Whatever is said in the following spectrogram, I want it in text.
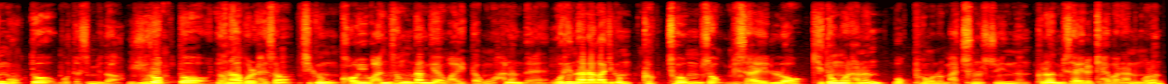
중국도 못했습니다. 유럽도 연합을 해서 지금 거의 완성 단계에 와 있다고 하는데 우리나라가 지금 극초음속 미사일로 기동을 하는 목표를 맞출 수 있는 그런 미사일을 개발하는 것은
